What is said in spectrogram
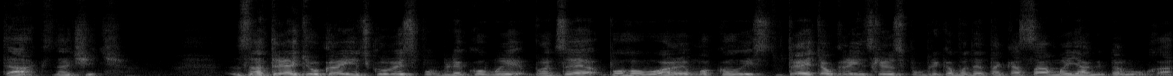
Так, значить, за Третю Українську Республіку ми про це поговоримо колись. Третя Українська Республіка буде така сама, як друга.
